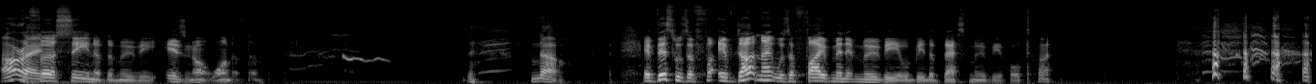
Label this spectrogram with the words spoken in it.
All right. The first scene of the movie is not one of them. No. If this was a fi- if Dark Knight was a 5-minute movie, it would be the best movie of all time.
